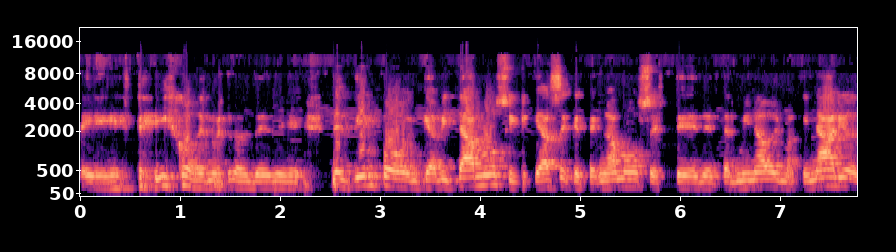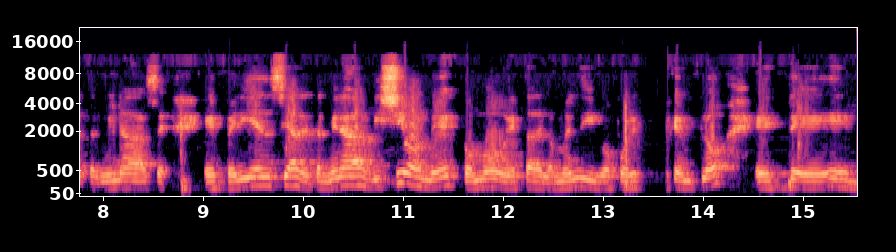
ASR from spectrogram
eh, este, hijos de nuestro, del tiempo en que habitamos y que hace que tengamos este, determinado imaginario, determinadas experiencias, determinadas visiones, como esta de los mendigos, por ejemplo, este,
